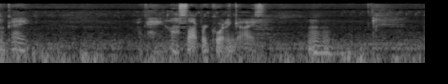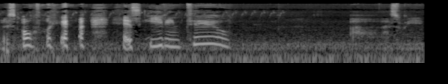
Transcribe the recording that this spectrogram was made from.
Okay. Okay, I'll stop recording, guys. Mm -hmm. Oh, look at it's eating too. Oh, that's sweet.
